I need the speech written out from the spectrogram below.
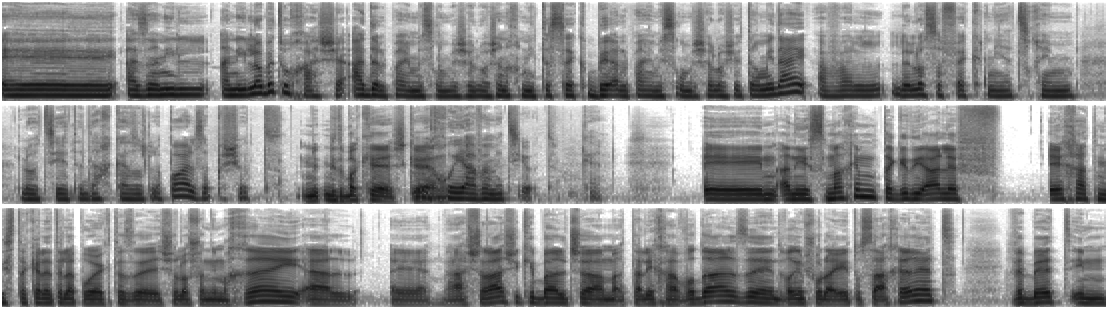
אה, אז אני, אני לא בטוחה שעד 2023 אנחנו נתעסק ב-2023 יותר מדי, אבל ללא ספק נהיה צריכים להוציא את הדחקה הזאת לפועל, זה פשוט... מתבקש, כן. מחויב המציאות, כן. אמ, אני אשמח אם תגידי א', איך את מסתכלת על הפרויקט הזה שלוש שנים אחרי, על אה, ההשראה שקיבלת שם, תהליך העבודה על זה, דברים שאולי היית עושה אחרת, וב' אם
